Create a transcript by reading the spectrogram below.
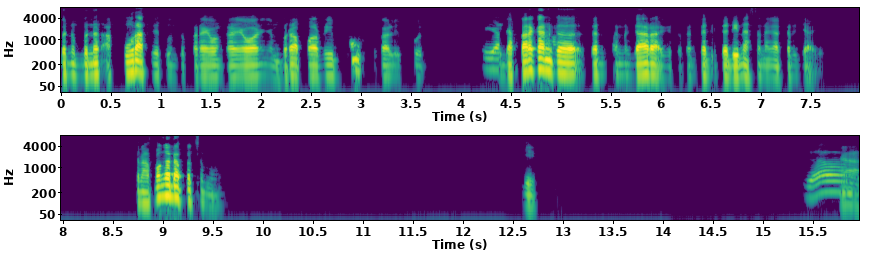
benar-benar akurat gitu untuk karyawan-karyawannya berapa ribu sekalipun. Iya. didaftarkan ke, ke, ke negara gitu kan ke, ke dinas tenaga kerja gitu. kenapa nggak dapat semua? Gitu. Ya, nah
